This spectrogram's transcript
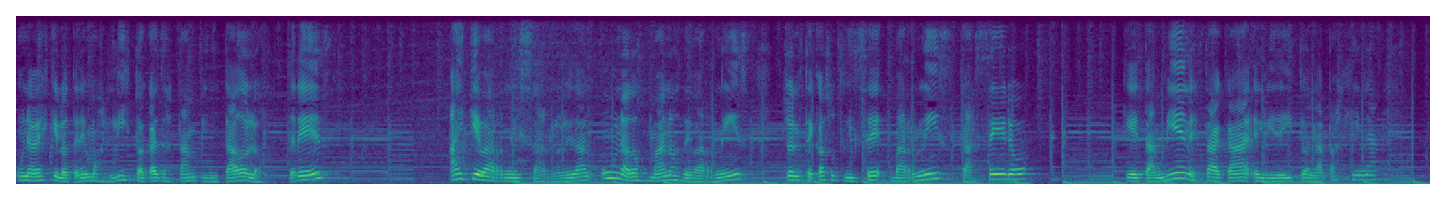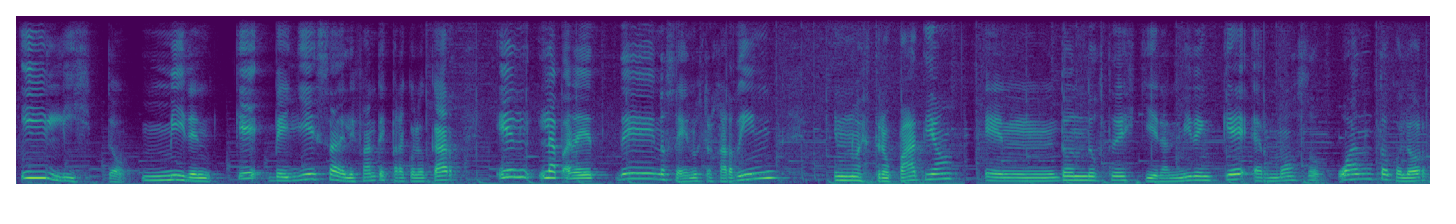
una vez que lo tenemos listo, acá ya están pintados los tres, hay que barnizarlo. Le dan una o dos manos de barniz. Yo en este caso utilicé barniz casero, que también está acá el videito en la página. Y listo. Miren qué belleza de elefantes para colocar en la pared de, no sé, nuestro jardín, en nuestro patio, en donde ustedes quieran. Miren qué hermoso, cuánto color.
